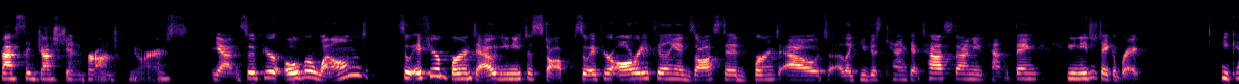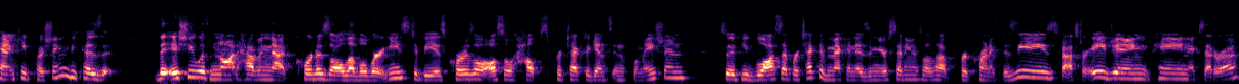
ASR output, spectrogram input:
best suggestion for entrepreneurs yeah so if you're overwhelmed so if you're burnt out you need to stop so if you're already feeling exhausted burnt out uh, like you just can't get tasks done you can't think you need to take a break you can't keep pushing because the issue with not having that cortisol level where it needs to be is cortisol also helps protect against inflammation. So if you've lost that protective mechanism, you're setting yourself up for chronic disease, faster aging, pain, etc.,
